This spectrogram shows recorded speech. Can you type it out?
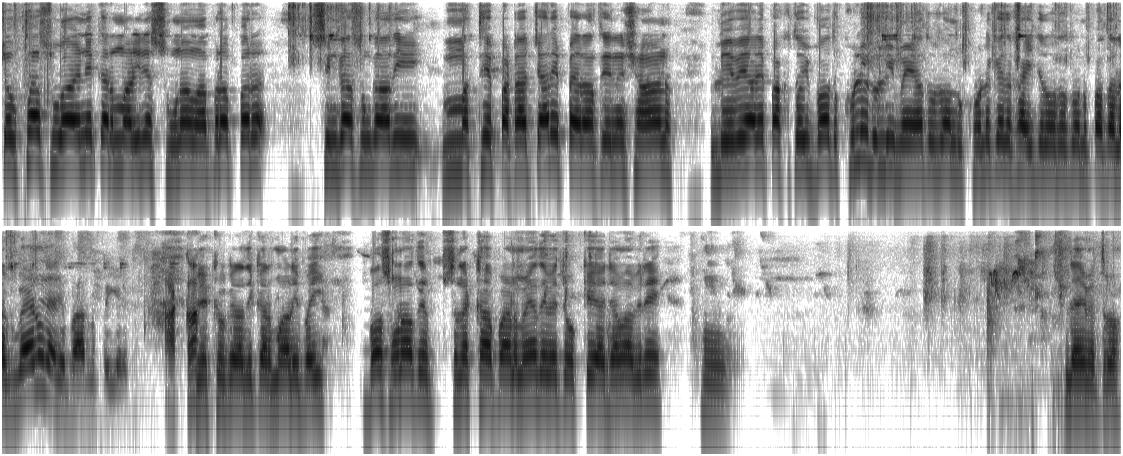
ਚੌਥਾ ਸੂਆ ਇਹਨੇ ਕਰਮ ਵਾਲੀ ਨੇ ਸੂਣਾ ਵਾ ਪ੍ਰੋਪਰ ਸਿੰਗਾ ਸੁੰਗਾ ਦੀ ਮੱਥੇ ਪਟਾ ਚਾਰੇ ਪੈਰਾਂ ਤੇ ਨਿਸ਼ਾਨ। ਲੇਵੇ ਵਾਲੇ ਪੱਖ ਤੋਂ ਵੀ ਬਹੁਤ ਖੁੱਲੀ ਡੁੱਲੀ ਮੈਂ ਆ ਤੁਹਾਨੂੰ ਖੁੱਲ ਕੇ ਦਿਖਾਈ ਜਦੋਂ ਉਦੋਂ ਤੁਹਾਨੂੰ ਪਤਾ ਲੱਗੂਗਾ ਇਹਨੂੰ ਲੈ ਜਾਓ ਬਾਹਰ ਨੂੰ ਪਈ ਹੱਕ। ਵੇਖੋ ਕਿਹੜਾ ਦੀ ਕਰਮ ਵਾਲੀ ਪਈ ਬਹੁਤ ਸੋਹਣਾ ਤੇ ਸੁਨੱਖਾ ਪਣ ਮੈਂ ਦੇ ਵਿੱਚ ਓਕੇ ਆ ਜਾਵਾਂ ਵੀਰੇ। ਹੂੰ। ਲੈ ਮਿੱਤਰੋ,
